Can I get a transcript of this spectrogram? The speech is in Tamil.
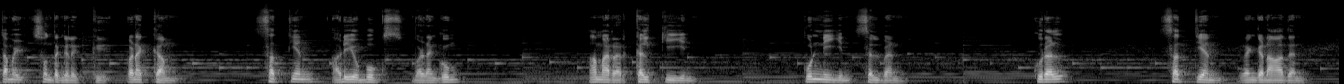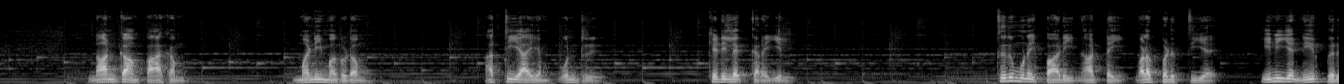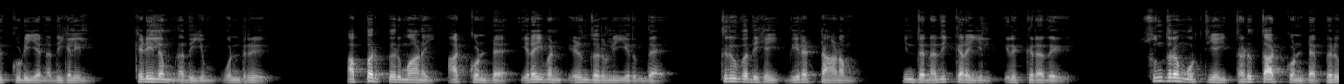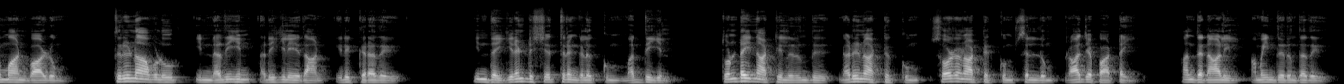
தமிழ் சொந்தங்களுக்கு வணக்கம். சத்யன் ஆடியோ புக்ஸ் வழங்கும் அமரர் கல்கியின் பொன்னியின் செல்வன். குரல் சத்யன் ரங்கநாதன். நான்காம் பாகம் மணிமகுடம். அத்தியாயம் ஒன்று கெடிலக்கரையில். திருமுனைப்பாடி நாட்டை வளப்படுத்திய இனிய நீர்பெருக்குடிய நதிகளில் கெடிலம் நதியும் ஒன்று. அப்பர் பெருமானை ஆட்கொண்ட இறைவன் எழுந்தருளியிருந்த திருவதிகை வீரட்டானம் இந்த நதிக்கரையில் இருக்கிறது. சுந்தரமூர்த்தியை தடுத்தாட்கொண்ட பெருமான் வாழும் திருநாவலூர் இந்நதியின் அருகிலேதான் இருக்கிறது. இந்த இரண்டு கஷேத்திரங்களுக்கும் மத்தியில் தொண்டை நாட்டிலிருந்து நடுநாட்டுக்கும் சோழ நாட்டுக்கும் செல்லும் ராஜபாட்டை அந்த நாளில் அமைந்திருந்தது.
